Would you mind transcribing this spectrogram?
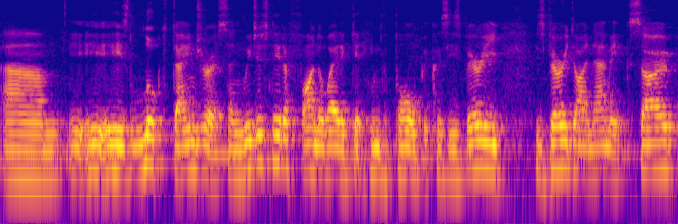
Um, he, he's looked dangerous, and we just need to find a way to get him the ball because he's very he's very dynamic. So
